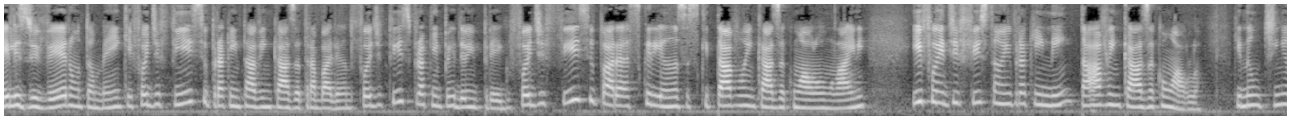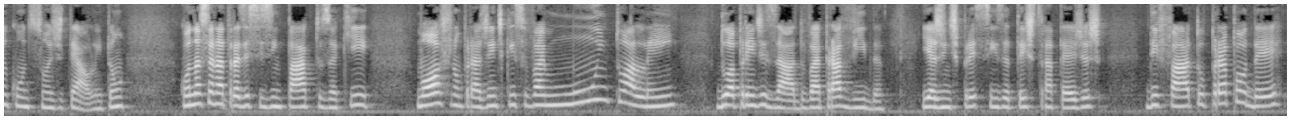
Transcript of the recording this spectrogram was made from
eles viveram também, que foi difícil para quem estava em casa trabalhando, foi difícil para quem perdeu o emprego, foi difícil para as crianças que estavam em casa com aula online e foi difícil também para quem nem estava em casa com aula, que não tinha condições de ter aula. Então, quando a senhora traz esses impactos aqui, mostram para a gente que isso vai muito além do aprendizado, vai para a vida. E a gente precisa ter estratégias, de fato, para poder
